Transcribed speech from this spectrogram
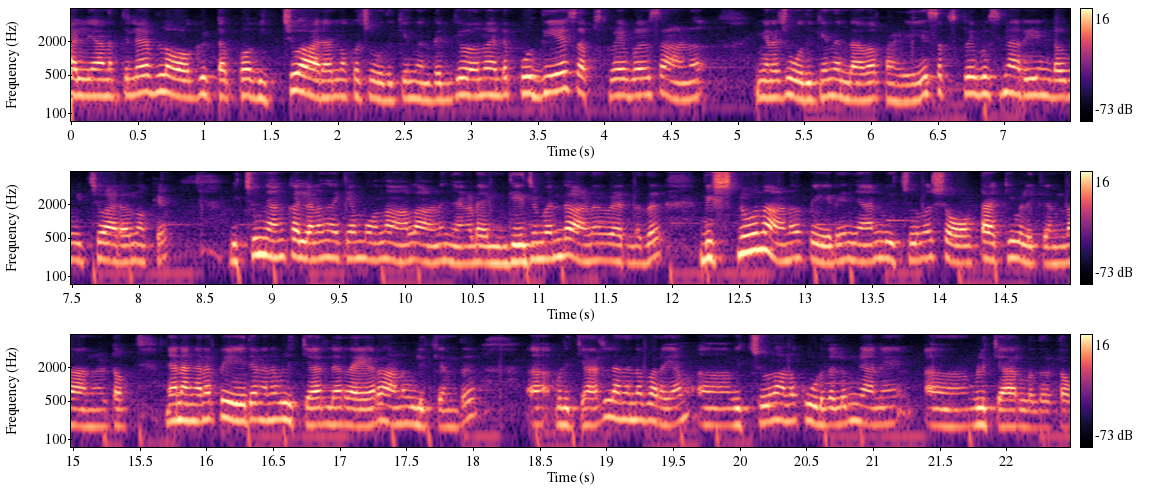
കല്യാണത്തിലെ വ്ളോഗ് ഇട്ടപ്പോൾ വിച്ചു ആരാന്നൊക്കെ ചോദിക്കുന്നുണ്ട്. എനിക്ക് തോന്നുന്നു എന്റെ പുതിയ സബ്സ്ക്രൈബേഴ്സാണ് ഇങ്ങനെ ചോദിക്കുന്നുണ്ടാവുക. പഴയ സബ്സ്ക്രൈബേഴ്സിന് അറിയുണ്ടാവും വിച്ചു ആരാന്നൊക്കെ. വിച്ചു ഞാൻ കല്യാണം കഴിക്കാൻ പോകുന്ന ആളാണ്. ഞങ്ങളുടെ എൻഗേജ്മെന്റ് ആണ് വരുന്നത്. വിഷ്ണു എന്നാണ് പേര്. ഞാൻ വിച്ചു എന്ന് ഷോർട്ടാക്കി വിളിക്കുന്നതാണ് കേട്ടോ. ഞാൻ അങ്ങനെ പേര് അങ്ങനെ വിളിക്കാറില്ല. റെയറാണ് വിളിക്കുന്നത്. വിളിക്കാറില്ല എന്ന് തന്നെ പറയാം. വിച്ചു എന്നാണ് കൂടുതലും ഞാൻ വിളിക്കാറുള്ളത് കേട്ടോ.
